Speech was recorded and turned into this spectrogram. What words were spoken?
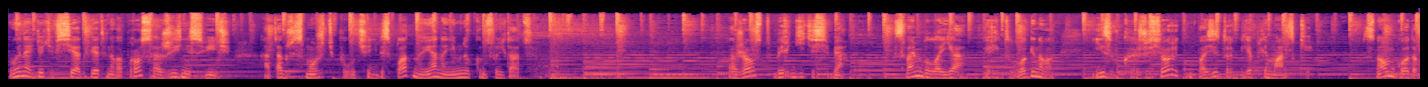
вы найдете все ответы на вопросы о жизни с ВИЧ, а также сможете получить бесплатную и анонимную консультацию. Пожалуйста, берегите себя. С вами была я, Рита Логинова, и звукорежиссер и композитор Глеб Лиманский. С Новым годом!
